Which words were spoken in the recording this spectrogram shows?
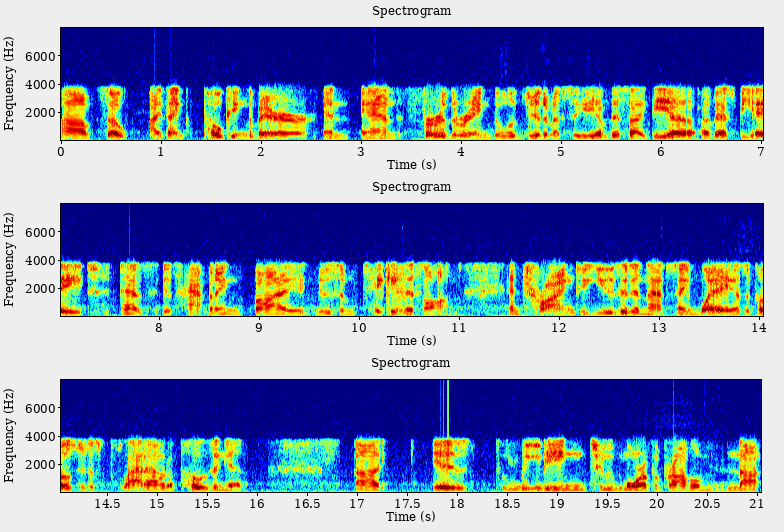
Uh, so I think poking the bear and and furthering the legitimacy of this idea of SB 8 as is happening by Newsom taking this on and trying to use it in that same way as opposed to just flat out opposing it uh, is leading to more of a problem, yeah. not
